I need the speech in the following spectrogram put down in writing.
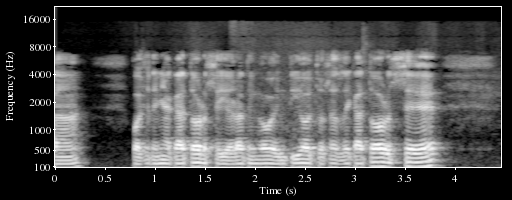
pues yo tenía 14 y ahora tengo 28, o sea, hace 14.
